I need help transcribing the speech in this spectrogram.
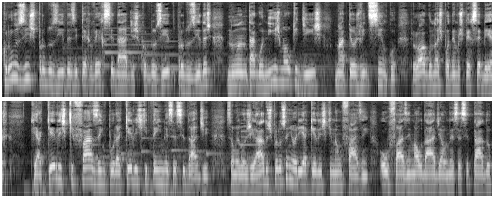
cruzes produzidas e perversidades produzidas no antagonismo ao que diz Mateus 25. Logo nós podemos perceber que aqueles que fazem por aqueles que têm necessidade são elogiados pelo Senhor e aqueles que não fazem ou fazem maldade ao necessitado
